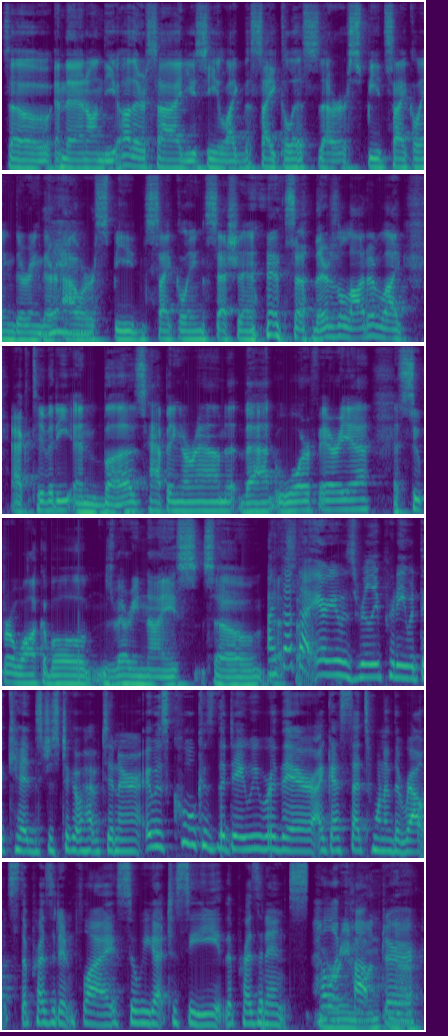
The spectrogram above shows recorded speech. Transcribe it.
So, and then on the other side, you see like the cyclists that are speed cycling during their yeah. hour speed cycling session. so there's a lot of like activity and buzz happening around that wharf area. It's super walkable. It's very nice. So I thought that area was really pretty with the kids just to go have dinner. It was cool because the day we were there, I guess that's one of the routes the president flies. So we got to see the president's helicopter. One, yeah.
